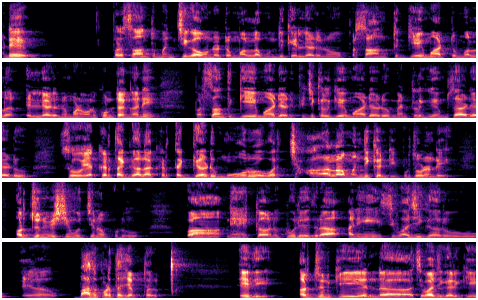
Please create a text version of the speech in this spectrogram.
అంటే ప్రశాంత్ మంచిగా ఉండటం వల్ల ముందుకు వెళ్ళాడనో ప్రశాంత్ గేమ్ ఆడటం వల్ల వెళ్ళాడని మనం అనుకుంటాం కానీ ప్రశాంత్ గేమ్ ఆడాడు ఫిజికల్ గేమ్ ఆడాడు మెంటల్ గేమ్స్ ఆడాడు. సో ఎక్కడ తగ్గాలో అక్కడ తగ్గాడు. మోర్ ఓవర్ చాలామంది కంటే ఇప్పుడు చూడండి అర్జున్ విషయం వచ్చినప్పుడు నేను ఇట్లా అనుకోలేదురా అని శివాజీ గారు బాధపడతా చెప్తారు. ఏది? అర్జున్కి అండ్ శివాజీ గారికి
